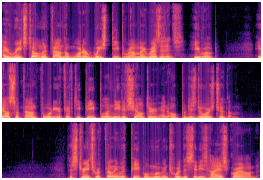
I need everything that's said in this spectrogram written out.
I reached home and found the water waist deep around my residence, he wrote. He also found 40 or 50 people in need of shelter and opened his doors to them. The streets were filling with people moving toward the city's highest ground,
